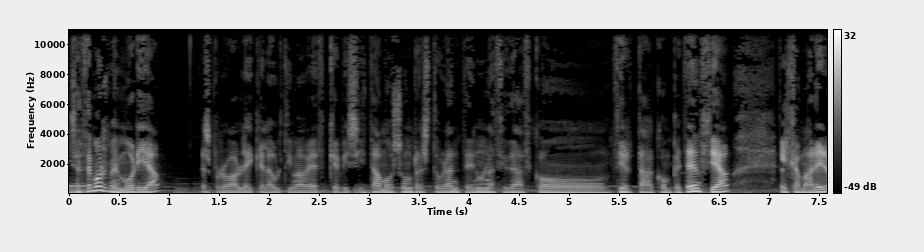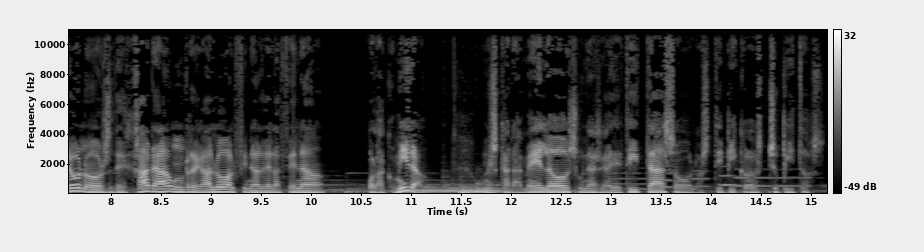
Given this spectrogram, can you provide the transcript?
Si hacemos memoria, es probable que la última vez que visitamos un restaurante en una ciudad con cierta competencia, el camarero nos dejara un regalo al final de la cena o la comida, unos caramelos, unas galletitas o los típicos chupitos,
